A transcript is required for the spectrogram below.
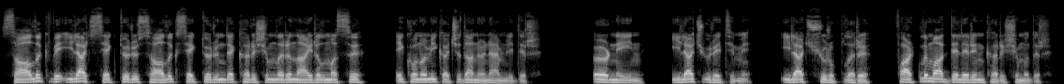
sağlık ve ilaç sektörü sağlık sektöründe karışımların ayrılması ekonomik açıdan önemlidir. Örneğin, ilaç üretimi, ilaç şurupları, farklı maddelerin karışımıdır.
